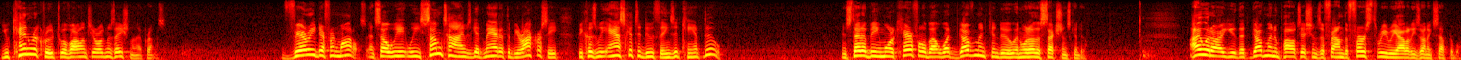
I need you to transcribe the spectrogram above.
You can recruit to a volunteer organization on that premise. Very different models. And so we, we sometimes get mad at the bureaucracy because we ask it to do things it can't do. Instead of being more careful about what government can do and what other sections can do. I would argue that government and politicians have found the first three realities unacceptable.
